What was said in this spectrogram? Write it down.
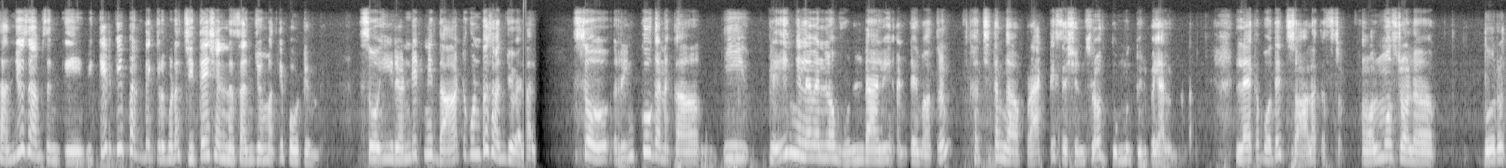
సంజు శాంసన్కి వికెట్ కీపర్ దగ్గర కూడా జితేష్ అండ్ సంజు మధ్య పోటీ ఉంది. సో ఈ రెండింటిని దాటుకుంటూ సంజు వెళ్ళాలి. సో రింకు గనక ఈ ప్లేయింగ్ ఎలెవెన్లో ఉండాలి అంటే మాత్రం ఖచ్చితంగా ప్రాక్టీస్ సెషన్స్లో దుమ్ము దులిపేయాలన్నమాట. లేకపోతే చాలా కష్టం. ఆల్మోస్ట్ వాళ్ళ దూరం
